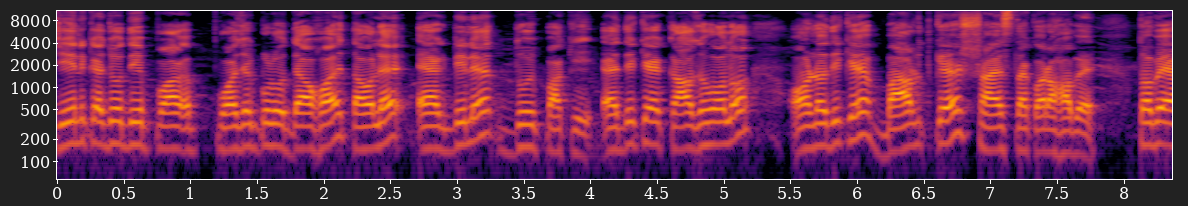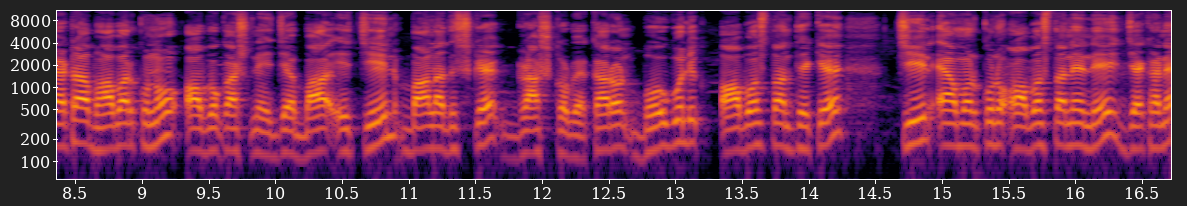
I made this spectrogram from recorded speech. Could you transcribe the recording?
চীনকে যদি প্রজেক্টগুলো দেওয়া হয়, তাহলে এক ডিলে দুই পাখি। এদিকে কাজ হলো, অন্যদিকে ভারতকে সায়স্তা করা হবে। তবে এটা ভাবার কোনো অবকাশ নেই যে চীন বাংলাদেশকে গ্রাস করবে। কারণ ভৌগোলিক অবস্থান থেকে চীন এমন কোনো অবস্থানে নেই যেখানে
